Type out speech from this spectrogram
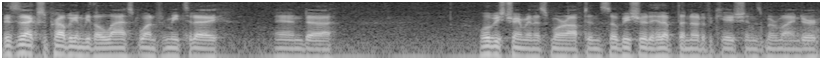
This is actually probably going to be the last one for me today, and uh, we'll be streaming this more often, so be sure to hit up the notifications reminder.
